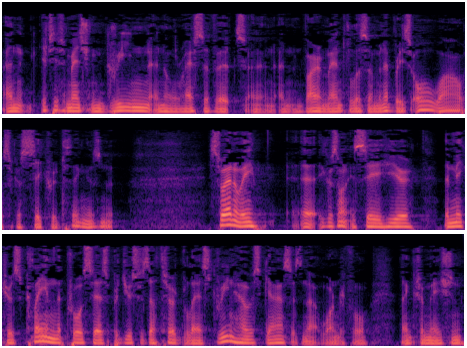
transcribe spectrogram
And it just mentioned green and all the rest of it and, and environmentalism and everybody's, oh wow, it's like a sacred thing, isn't it? So anyway, uh, it goes on to say here, the makers claim the process produces a third less greenhouse gas, isn't that wonderful, than cremation,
